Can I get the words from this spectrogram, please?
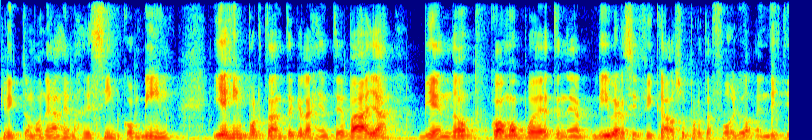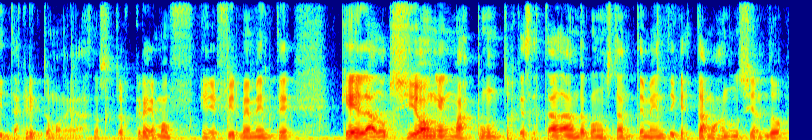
criptomonedas de más de 5000 y es importante que la gente vaya viendo cómo puede tener diversificado su portafolio en distintas criptomonedas. Nosotros creemos eh, firmemente que la adopción en más puntos que se está dando constantemente y que estamos anunciando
